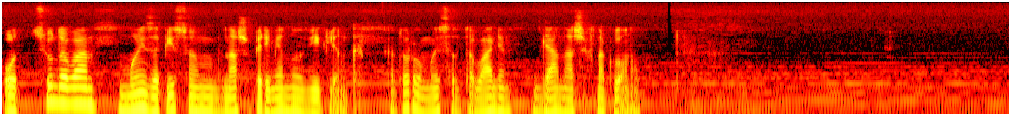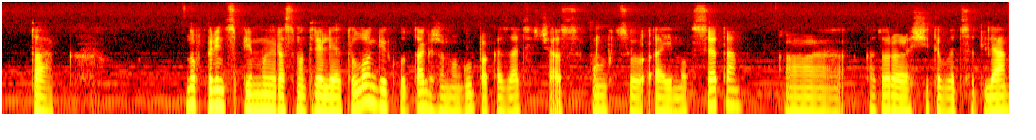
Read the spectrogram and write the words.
отсюда мы записываем в нашу переменную wiggling, которую мы создавали для наших наклонов. Так. Ну, в принципе, мы рассмотрели эту логику. Также могу показать сейчас функцию aimOffset, а, которая рассчитывается для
